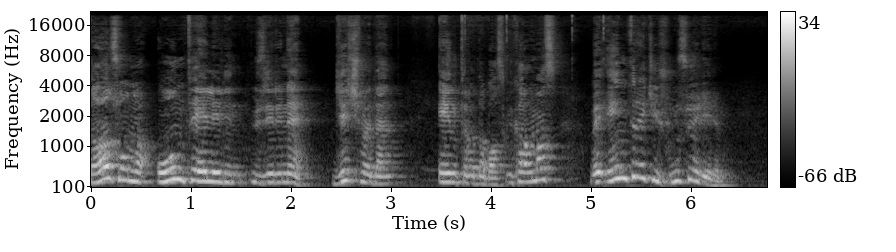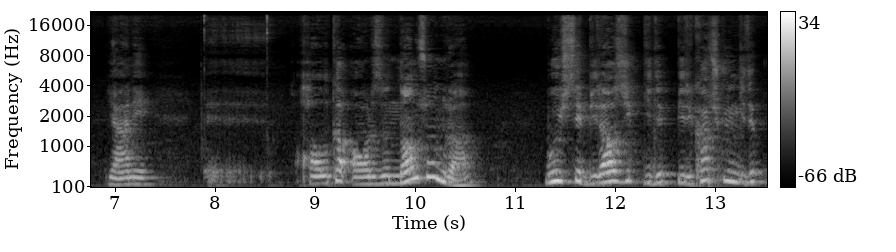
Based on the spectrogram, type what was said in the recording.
daha sonra 10 TL'nin üzerine geçmeden Entra'da baskı kalmaz. Ve Entra için şunu söyleyelim. Yani e, halka arzından sonra bu işte birazcık gidip birkaç gün gidip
